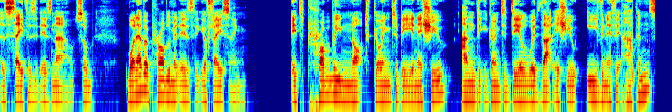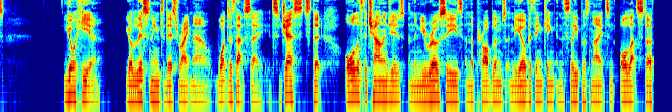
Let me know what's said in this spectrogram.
as safe as it is now. So, whatever problem it is that you're facing, it's probably not going to be an issue and that you're going to deal with that issue even if it happens. You're here. You're listening to this right now. What does that say? It suggests that all of the challenges and the neuroses and the problems and the overthinking and the sleepless nights and all that stuff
